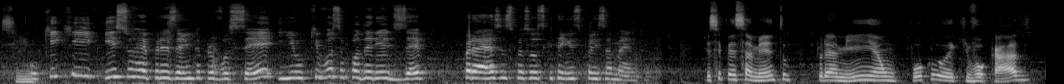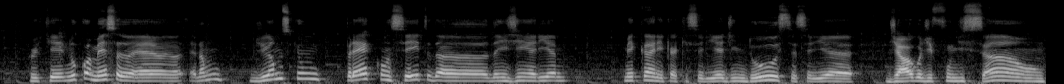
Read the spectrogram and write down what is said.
Sim. O que, que isso representa para você e o que você poderia dizer para essas pessoas que têm esse pensamento? Esse pensamento, para mim, é um pouco equivocado, porque no começo era, era um, digamos que um preconceito da, da engenharia mecânica, que seria de indústria, seria de algo de fundição,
